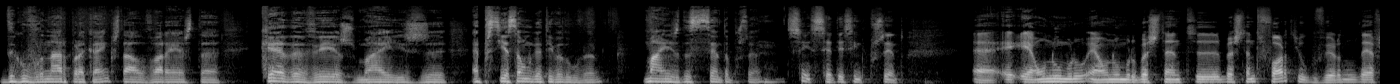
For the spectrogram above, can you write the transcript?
de governar para quem que está a levar a esta cada vez mais uh, apreciação negativa do governo? Mais de 60%? Sim, 65%. Uh, é, é, um número, é um número bastante, bastante forte e o governo deve,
